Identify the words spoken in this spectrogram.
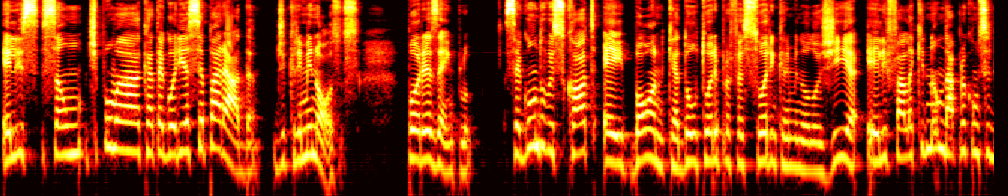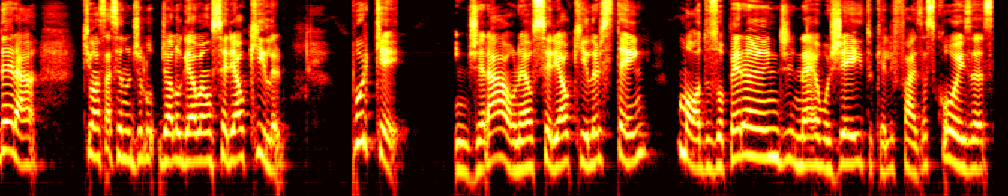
eles são tipo uma categoria separada de criminosos. Por exemplo, Segundo o Scott A. Bond, que é doutor e professor em criminologia, ele fala que não dá para considerar que um assassino de aluguel é um serial killer. Por quê? Em geral, né, os serial killers têm modus operandi, né, o jeito que ele faz as coisas,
